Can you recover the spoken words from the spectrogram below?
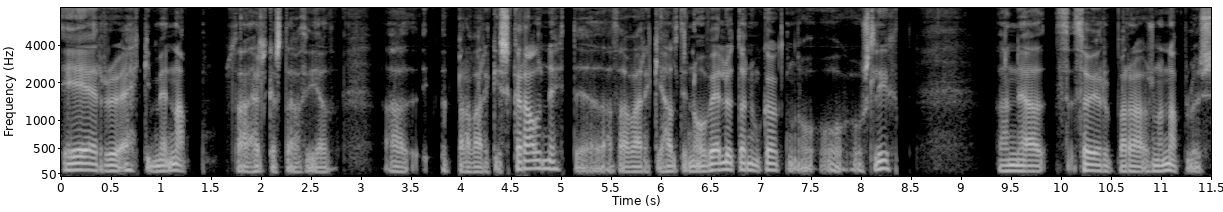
eru ekki með nafn. Það helgast af því að, að bara var ekki skráðneitt eða það var ekki haldið nóg vel utan um gögn og, og, og slíkt. Þannig að þau eru bara svona nafnlaus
